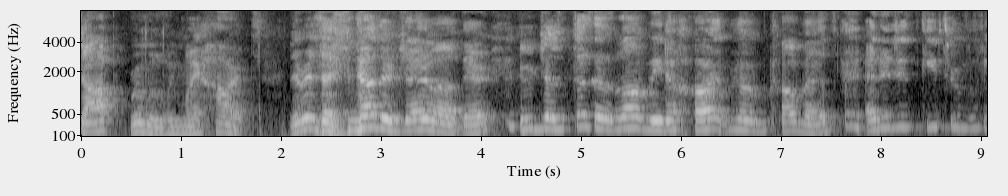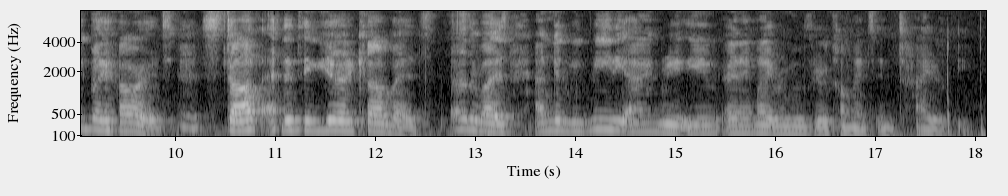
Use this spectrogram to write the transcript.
Stop removing my hearts. There is another channel out there who just doesn't love me to heart them comments, and it just keeps removing my hearts. Stop editing your comments. Otherwise, I'm gonna be really angry at you, and I might remove your comments entirely.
